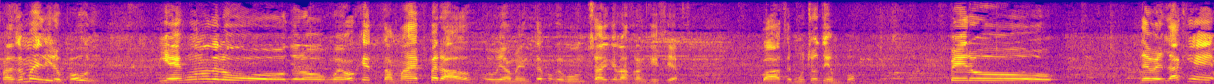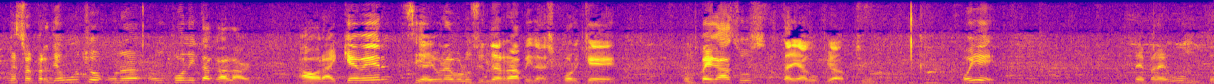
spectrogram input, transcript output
Parece My Little Pony. Y es uno de los, de los juegos que están más esperados, obviamente, Pokémon sabe que la franquicia va hace mucho tiempo. Pero de verdad que me sorprendió mucho una, un Ponyta Galar. Ahora hay que ver si hay una evolución de Rapidash, porque un Pegasus estaría gufiado. Oye, te pregunto,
